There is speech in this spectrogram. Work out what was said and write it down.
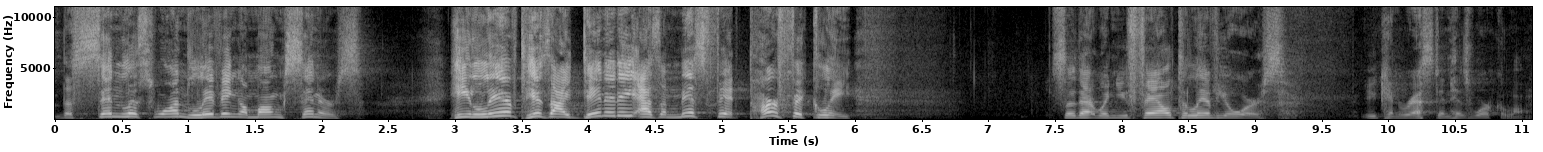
the sinless one living among sinners. He lived his identity as a misfit perfectly so that when you fail to live yours, you can rest in his work alone.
